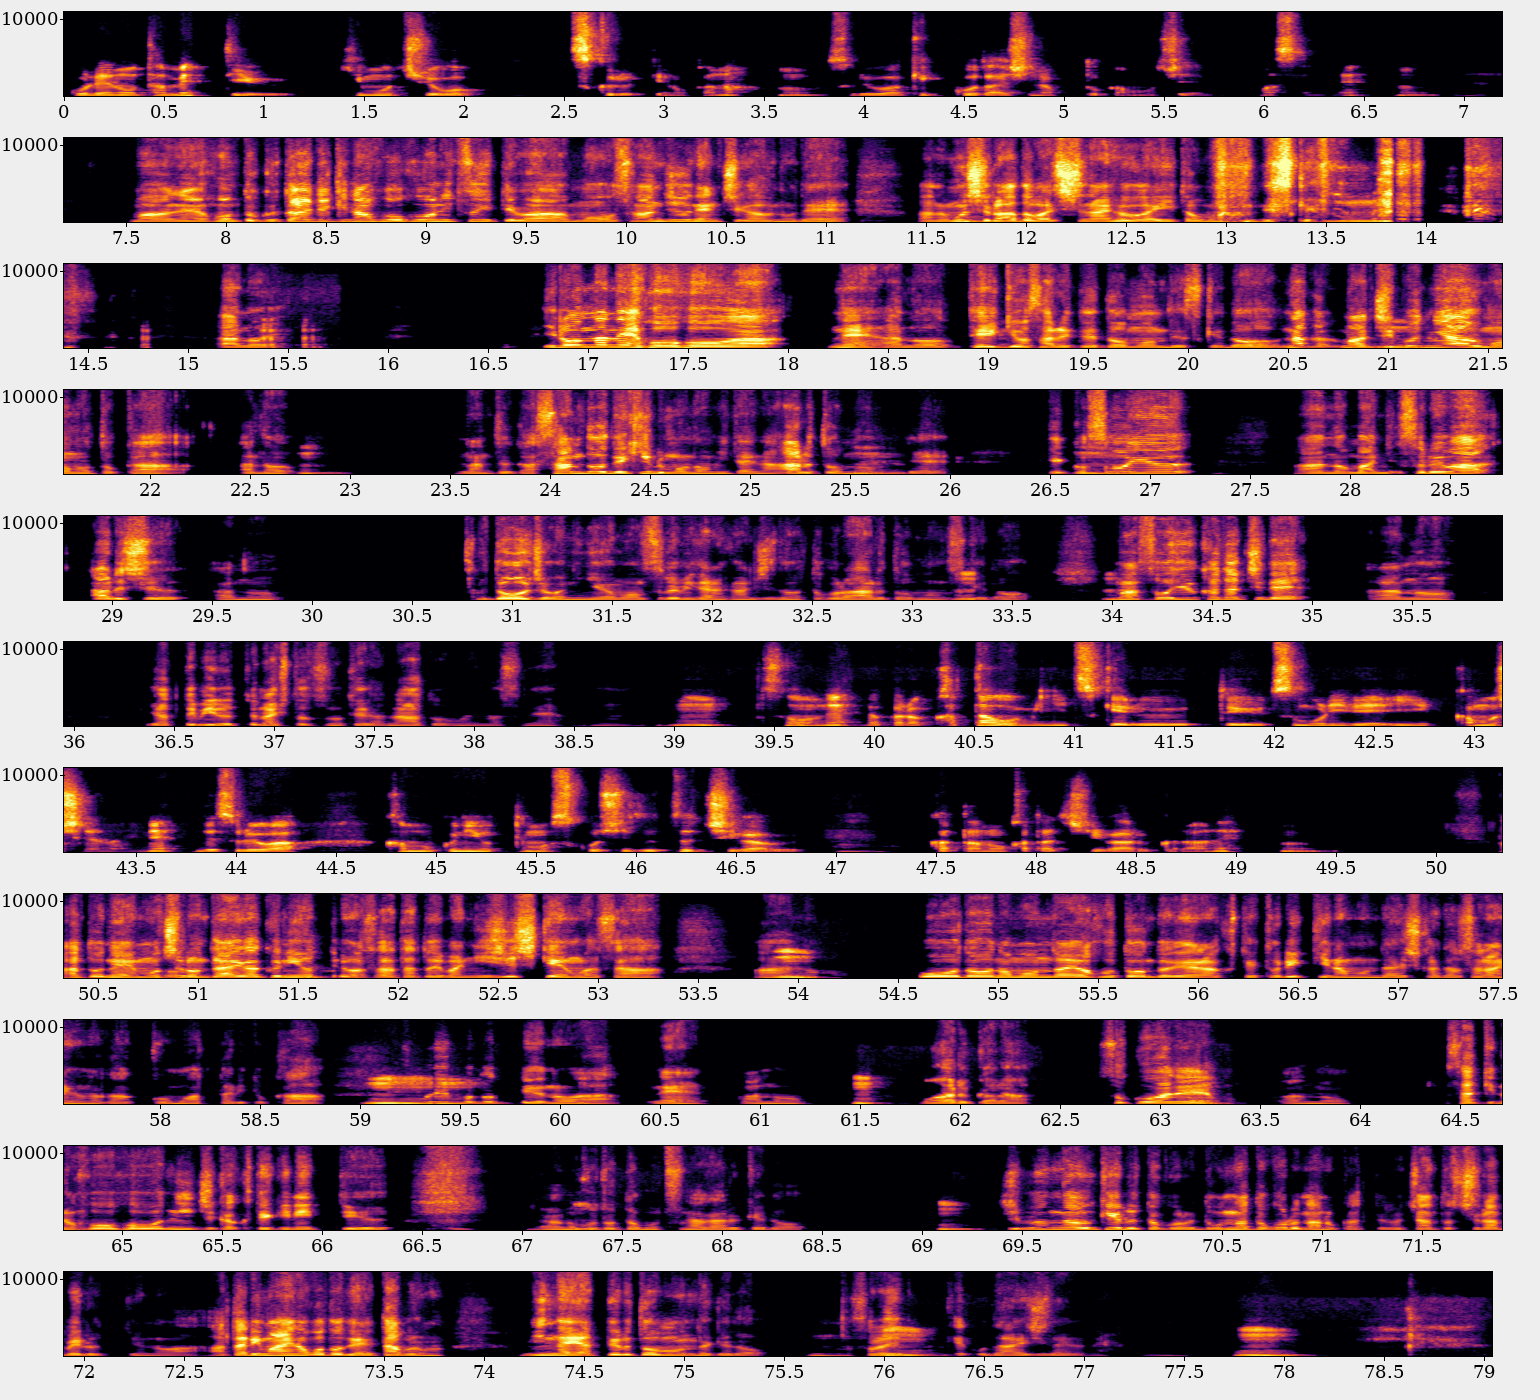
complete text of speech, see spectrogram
これのためっていう気持ちを作るっていうのかな。うん。それは結構大事なことかもしれませんね。うん。まあね、本当具体的な方法についてはもう30年違うので、あのむしろアドバイスしない方がいいと思うんですけど、うん、あの、いろんなね、方法がね、あの、提供されてると思うんですけど、なんかまあ自分に合うものとか、あの、うん、なんていうか賛同できるものみたいなのあると思うんで、結構そういう、あの、まあ、それはある種、あの、道場に入門するみたいな感じのところあると思うんですけど、うん、まあそういう形で、あの、やってみるっていうのは一つの手だなと思いますね。うん、うん、そうね。だから型を身につけるっていうつもりでいいかもしれないね。で、それは科目によっても少しずつ違う型の形があるからね。うん、あとね、もちろん大学によってはさ、例えば二次試験はさ、あの、王道の問題はほとんど出なくてトリッキーな問題しか出さないような学校もあったりとか、うん、そういうことっていうのはね、あの、うん、もあるから、そこはね、うん、あの、さっきの方法に自覚的にっていうあのことともつながるけど、うん、自分が受けるところどんなところなのかっていうのをちゃんと調べるっていうのは当たり前のことで多分みんなやってると思うんだけど、うん、それ結構大事だよね。うん、うん。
